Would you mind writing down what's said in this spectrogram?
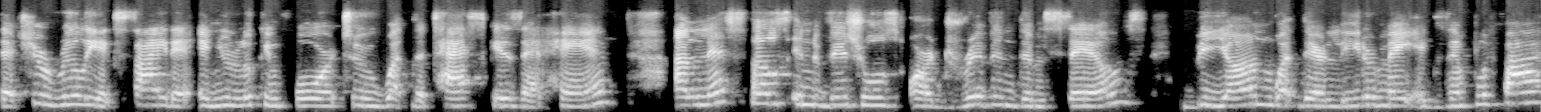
that you're really excited and you're looking forward to what the task is at hand, unless those individuals are driven themselves beyond what their leader may exemplify,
